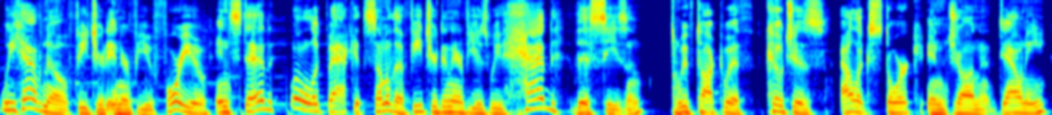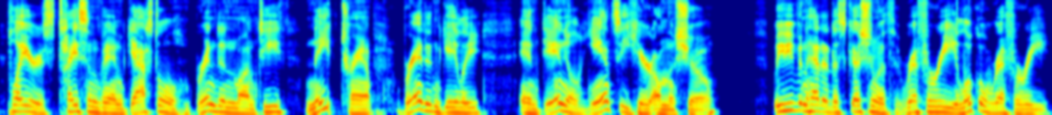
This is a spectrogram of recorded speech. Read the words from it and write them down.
we have no featured interview for you. Instead, we'll look back at some of the featured interviews we've had this season. We've talked with coaches Alex Stork and John Downey, players Tyson Van Gastel, Brendan Monteith, Nate Tramp, Brandon Gailey, and Daniel Yancey here on the show. We've even had a discussion with referee, local referee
